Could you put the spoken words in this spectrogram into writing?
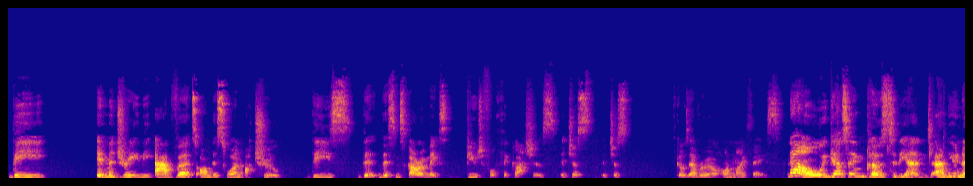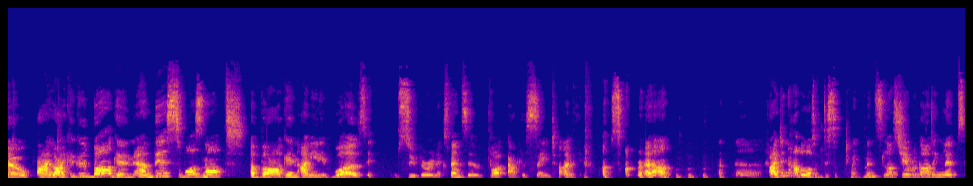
the imagery, the adverts on this one are true these th this mascara makes beautiful thick lashes. It just it just goes everywhere on my face. Now we're getting close to the end and you know I like a good bargain and this was not a bargain. I mean it was super inexpensive but at the same time it was crap. I didn't have a lot of disappointments last year regarding lips.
